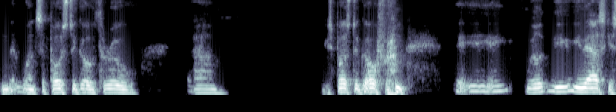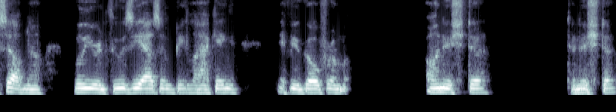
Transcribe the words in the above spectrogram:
that one's supposed to go through. Um, you're supposed to go from. Will you, you ask yourself now? Will your enthusiasm be lacking if you go from anishta to nishta,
